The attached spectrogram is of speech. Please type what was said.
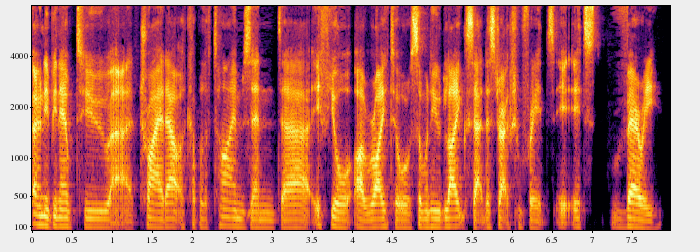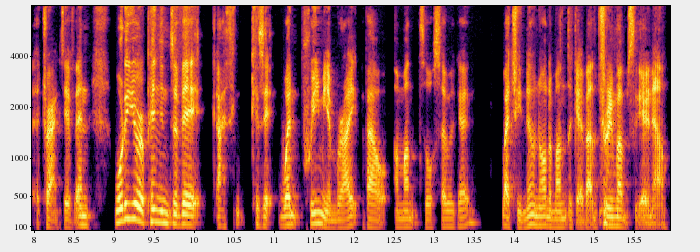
only been able to uh, try it out a couple of times, and uh, if you're a writer or someone who likes that distraction free, it's it, it's very attractive. And what are your opinions of it? I think because it went premium, right, about a month or so ago. Well, actually, no, not a month ago, about three months ago now.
